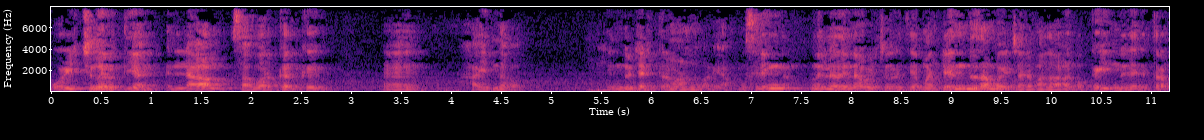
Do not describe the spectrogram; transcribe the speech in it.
ഒഴിച്ചു നിർത്തിയാൽ എല്ലാം സവർക്കർക്ക് ഹൈന്ദവം ഹിന്ദു ചരിത്രമാണെന്ന് പറയാം. മുസ്ലിം എന്നുള്ളതിനെ ഒഴിച്ചു നിർത്തിയാൽ മറ്റെന്ത് സംഭവിച്ചാലും അതാണ് ഒക്കെ ഹിന്ദു ചരിത്രം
